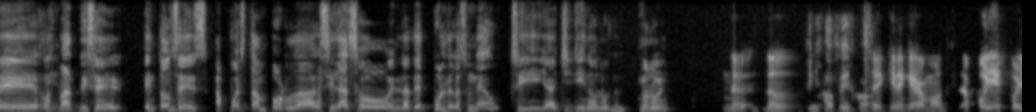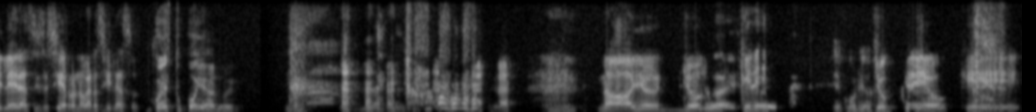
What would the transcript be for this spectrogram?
Eh, Rasmat dice, entonces, ¿apuestan por la Garcilaso en la Deadpool de la Suneo? Sí, ya GG, ¿no lo, ¿no lo ven? No, no Fijo, fijo. sé, ¿quieren que hagamos la polla de spoilera si se cierra o no Garcilaso? ¿Cuál es tu polla, Luen? No, yo, yo creo, Qué curioso. yo creo que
